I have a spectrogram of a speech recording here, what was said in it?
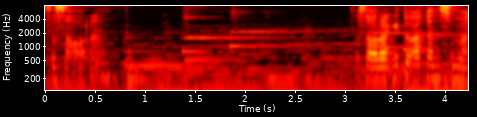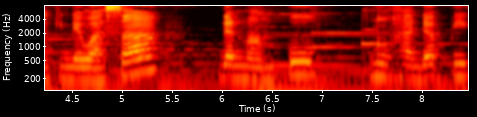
seseorang. Seseorang itu akan semakin dewasa dan mampu menghadapi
